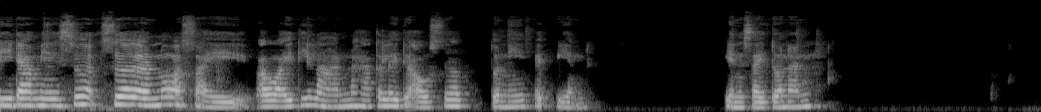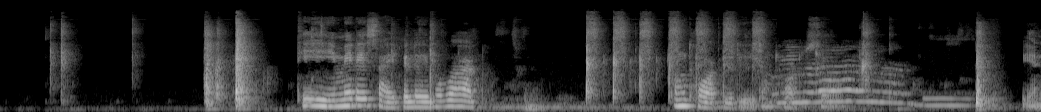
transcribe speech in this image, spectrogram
ดีดามีเสื้อเสื้อนวดใส่เอาไว้ที่ร้านนะคะ ก็เลยเดี๋ยวเอาเสื้อตัวนี้ไปเปลี่ยน เปลี่ยนใส่ตัวนั้น ที่ไม่ได้ใส่ไปเลยเพราะว่า ต้องถอดอยู่ดี ต้องถอดเสื้อเปลี่ยน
